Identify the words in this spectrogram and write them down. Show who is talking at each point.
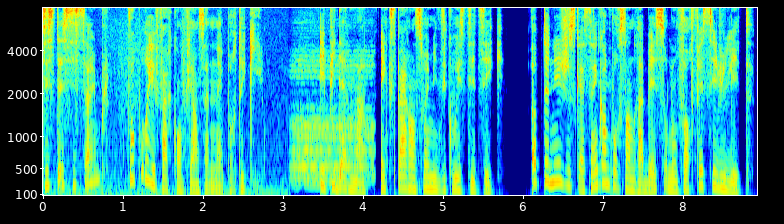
Speaker 1: Si c'était si simple, vous pourriez faire confiance à n'importe qui. Épiderma, expert en soins médico-esthétiques. Obtenez jusqu'à 50 de rabais sur nos forfaits cellulites.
